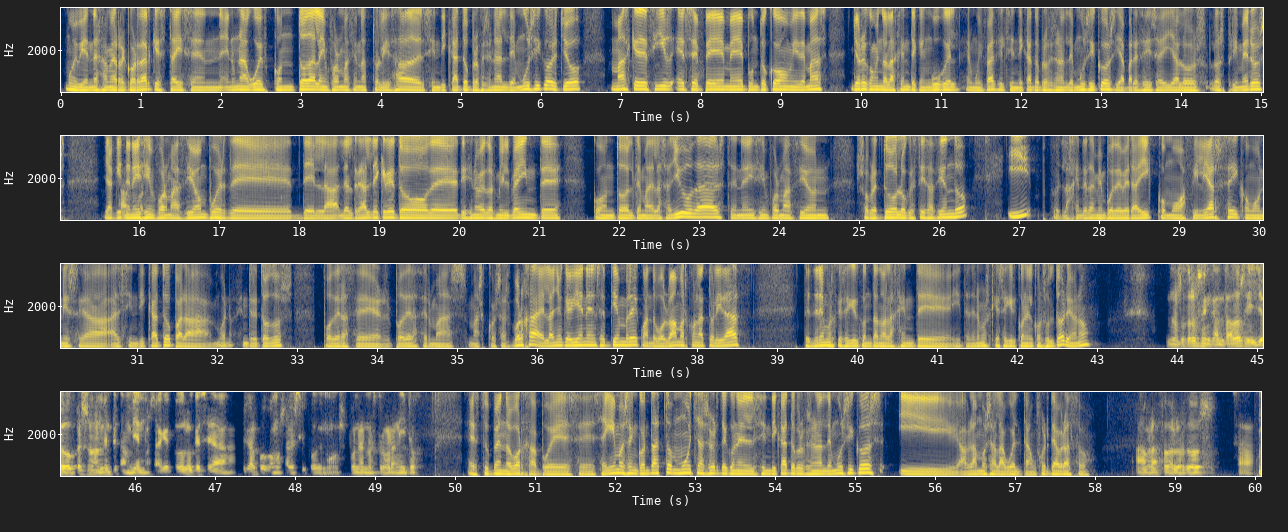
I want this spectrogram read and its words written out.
Muy bien, déjame recordar que estáis en, en, una web con toda la información actualizada del Sindicato Profesional de Músicos. Yo, más que decir spme.com y demás, yo recomiendo a la gente que en Google, es muy fácil, Sindicato Profesional de Músicos, y aparecéis ahí ya los, los primeros. Y aquí ah, tenéis información pues de, de la, del Real Decreto de 19-2020 con todo el tema de las ayudas, tenéis información sobre todo lo que estáis haciendo y pues la gente también puede ver ahí cómo afiliarse y cómo unirse al sindicato para, bueno, entre todos poder hacer, poder hacer más, más cosas. Borja, el año que viene, en septiembre, cuando volvamos con la actualidad, tendremos que seguir contando a la gente y tendremos que seguir con el consultorio, ¿no? Nosotros encantados y yo personalmente también, o sea que todo lo que sea pues vamos a ver si podemos poner nuestro granito. Estupendo, Borja. Pues eh, seguimos en contacto. Mucha suerte con el Sindicato Profesional de Músicos y hablamos a la vuelta. Un fuerte abrazo. Abrazo a los dos. Chao.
